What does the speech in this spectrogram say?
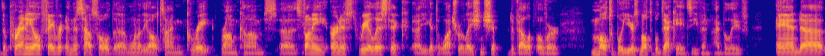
the perennial favorite in this household. Uh, one of the all time great rom coms. Uh, it's funny, earnest, realistic. Uh, you get to watch a relationship develop over multiple years, multiple decades, even I believe. And uh,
